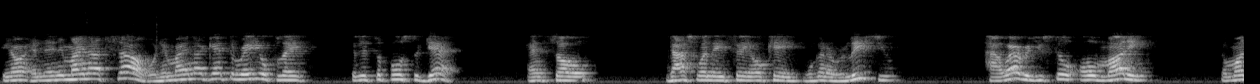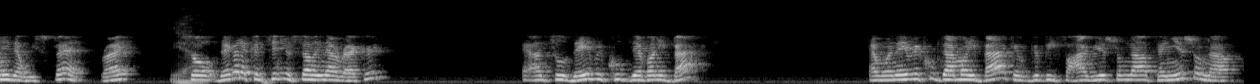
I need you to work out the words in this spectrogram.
you know, and then it might not sell, and it might not get the radio play that it's supposed to get. And so that's when they say, okay, we're going to release you. However, you still owe money, the money that we spent, right? Yeah. So they're going to continue selling that record until they recoup their money back. And when they recoup that money back, it could be five years from now, 10 years from now.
